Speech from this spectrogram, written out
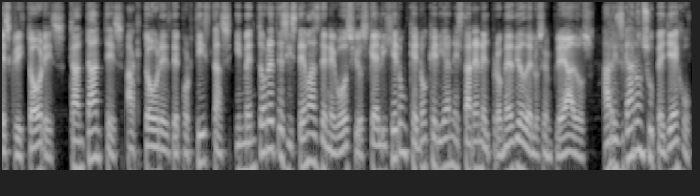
Escritores, cantantes, actores, deportistas, inventores de sistemas de negocios que eligieron que no querían estar en el promedio de los empleados, arriesgaron su pellejo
